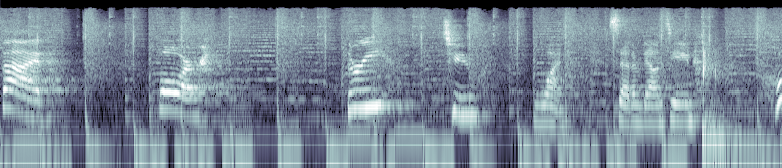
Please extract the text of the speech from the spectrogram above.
Five, four, three, two, one. Set them down, team. All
